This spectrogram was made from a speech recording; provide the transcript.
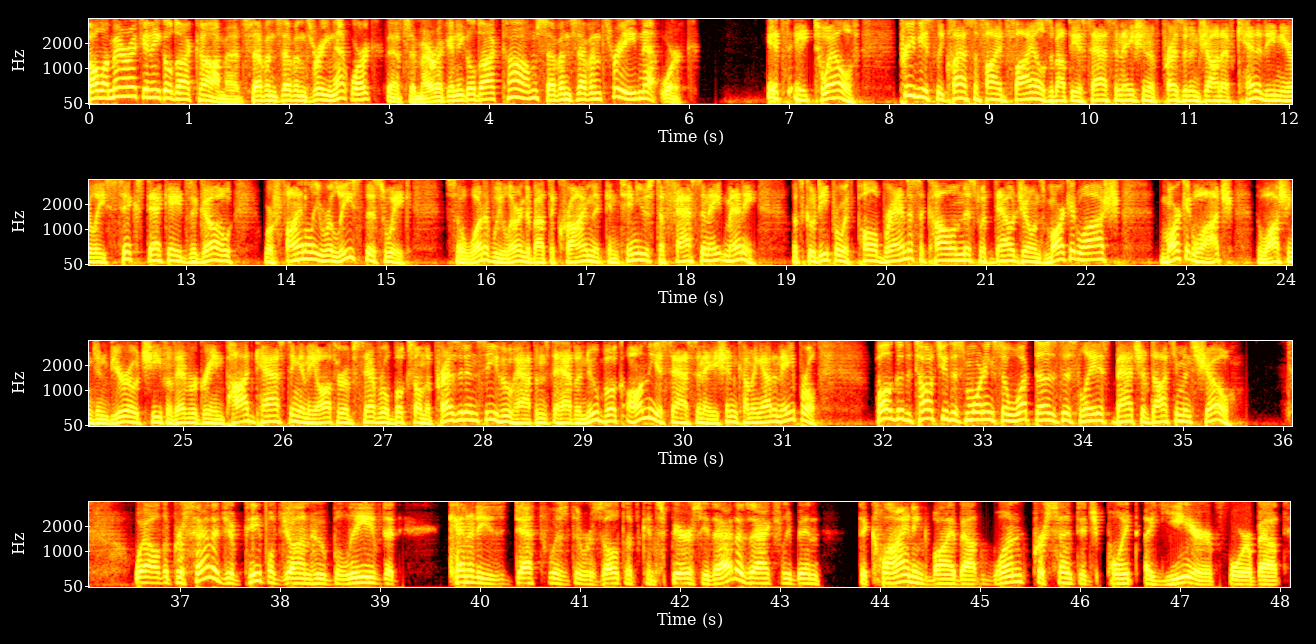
Call AmericanEagle.com at 773 Network. That's AmericanEagle.com 773 Network. It's 812. Previously classified files about the assassination of President John F. Kennedy nearly six decades ago were finally released this week. So, what have we learned about the crime that continues to fascinate many? Let's go deeper with Paul Brandus, a columnist with Dow Jones Market Watch. Market Watch, the Washington Bureau Chief of Evergreen Podcasting and the author of several books on the presidency, who happens to have a new book on the assassination coming out in April. Paul, good to talk to you this morning. So, what does this latest batch of documents show? Well, the percentage of people, John, who believe that Kennedy's death was the result of conspiracy, that has actually been declining by about one percentage point a year for about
